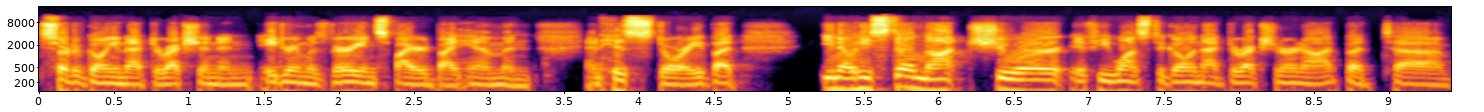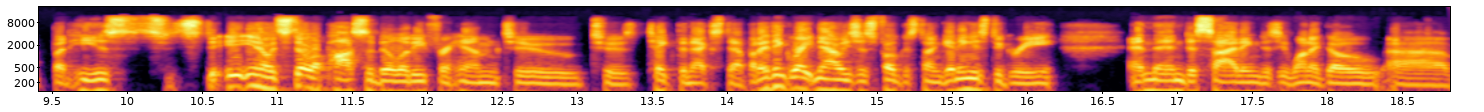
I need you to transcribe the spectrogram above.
sort of going in that direction and adrian was very inspired by him and and his story but you know he's still not sure if he wants to go in that direction or not but uh, but he's you know it's still a possibility for him to to take the next step. But i think right now he's just focused on getting his degree and then deciding does he want to go uh,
